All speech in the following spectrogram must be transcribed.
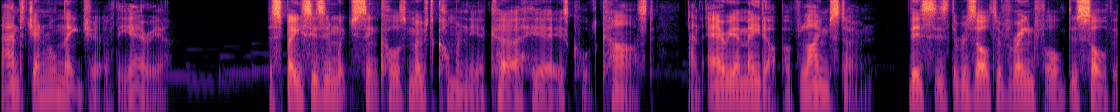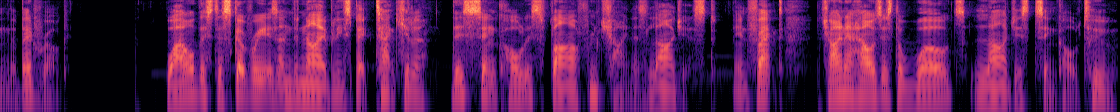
and general nature of the area. The spaces in which sinkholes most commonly occur here is called karst, an area made up of limestone. This is the result of rainfall dissolving the bedrock. While this discovery is undeniably spectacular, this sinkhole is far from China's largest. In fact, China houses the world's largest sinkhole too,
